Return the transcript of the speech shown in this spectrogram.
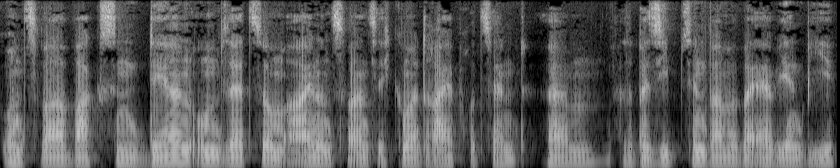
Und zwar wachsen deren Umsätze um 21,3 Prozent. Ähm, also bei 17 waren wir bei Airbnb.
